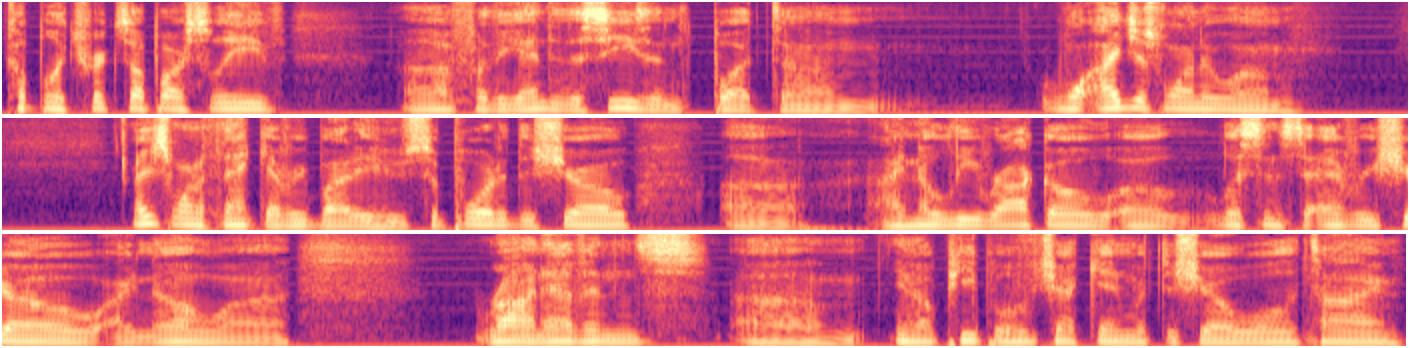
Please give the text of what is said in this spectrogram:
couple of tricks up our sleeve uh, for the end of the season. But um, wa- I just want to um, I just want to thank everybody who supported the show. Uh, I know Lee Rocco uh, listens to every show. I know uh, Ron Evans. Um, you know, people who check in with the show all the time.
